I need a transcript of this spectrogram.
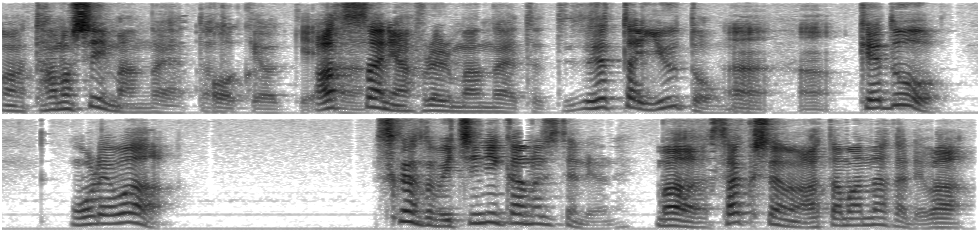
あ楽しい漫画やったとかオッケーオッケー。熱さにあふれる漫画やったって絶対言うと思う、うんうん。けど俺は少なくとも12巻の時点だよね。まあ作者の頭の中では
